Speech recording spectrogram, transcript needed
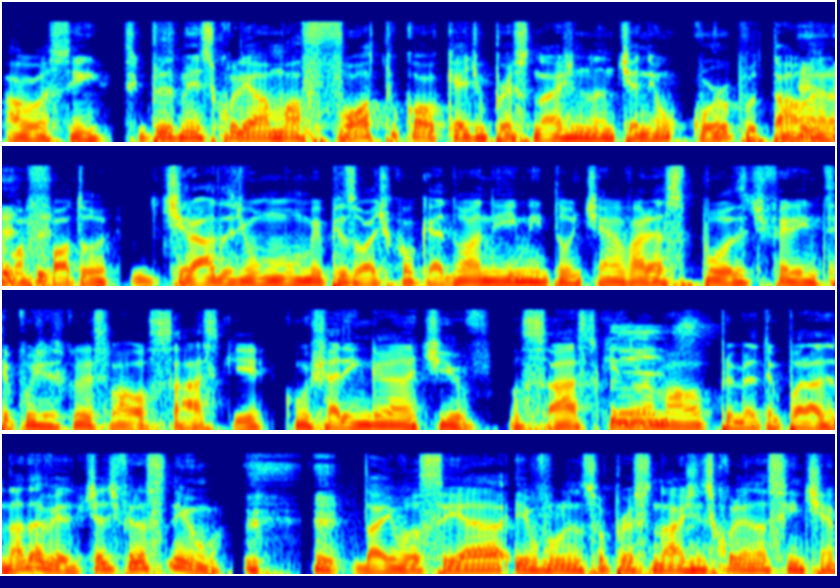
algo assim. Simplesmente escolher uma foto qualquer de um personagem, não tinha nem o corpo e tal, era uma foto tirada de um episódio qualquer do anime, então tinha várias poses diferentes. Você podia escolher, sei lá, o Sasuke com o Sharingan ativo, o Sasuke Isso. normal, primeira temporada. Nada a ver, não tinha diferença nenhuma. Daí você ia evoluindo seu personagem, escolhendo assim, tinha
